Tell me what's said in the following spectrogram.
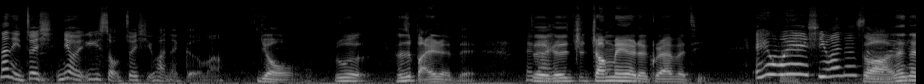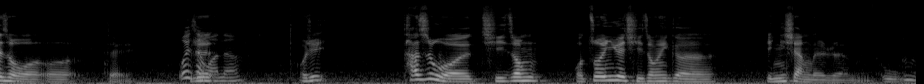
那你最喜你有一首最喜欢的歌吗？有，如果可是白人的欸，对，可是 John Mayer 的 Gravity，哎、我也喜欢那首、对吧、欸那那首我我对。为什么呢？我觉得他是我其中我做音乐其中一个影响的人物，嗯。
